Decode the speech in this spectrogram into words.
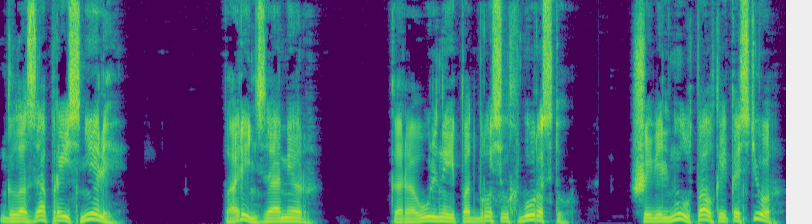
глаза прояснели. Парень замер. Караульный подбросил хворосту, шевельнул палкой костер.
